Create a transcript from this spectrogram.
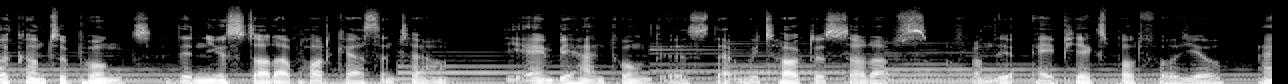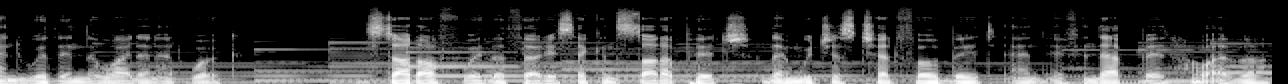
Welcome to Punkt, the new startup podcast in town. The aim behind Punkt is that we talk to startups from the APX portfolio and within the wider network. We start off with a 30 second startup pitch, then we just chat for a bit, and if in that bit, however,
